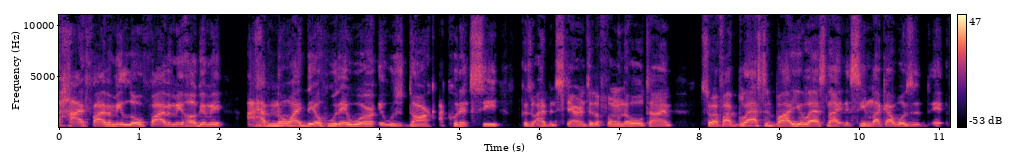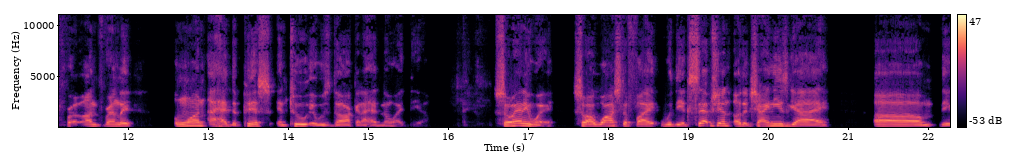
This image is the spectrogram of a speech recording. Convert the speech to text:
high fiving me, low fiving me, hugging me. I have no idea who they were. It was dark. I couldn't see because I had been staring to the phone the whole time. So if I blasted by you last night and it seemed like I was eh, unfriendly, one, I had to piss, and two, it was dark and I had no idea. So anyway, so I watched the fight with the exception of the Chinese guy, um, the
